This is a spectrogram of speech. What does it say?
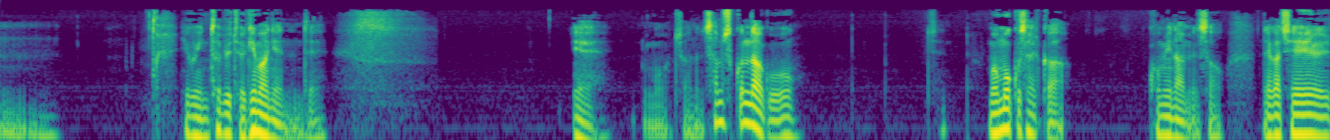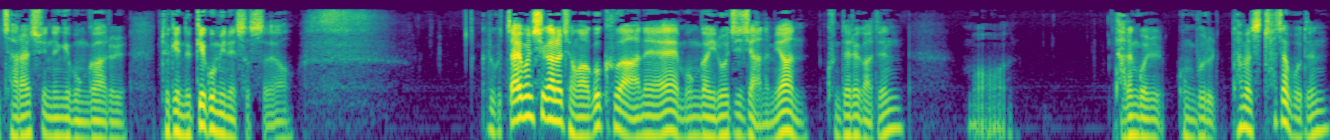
음, 이거 인터뷰 되게 많이 했는데, 예, 뭐, 저는 삼수 끝나고, 뭐 먹고 살까 고민하면서 내가 제일 잘할 수 있는 게 뭔가를 되게 늦게 고민했었어요. 그리고 짧은 시간을 정하고 그 안에 뭔가 이루어지지 않으면 군대를 가든 뭐 다른 걸 공부를 하면서 찾아보든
